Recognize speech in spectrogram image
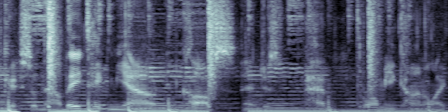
Okay, so now they take me out in cuffs and just have throw me kind of like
